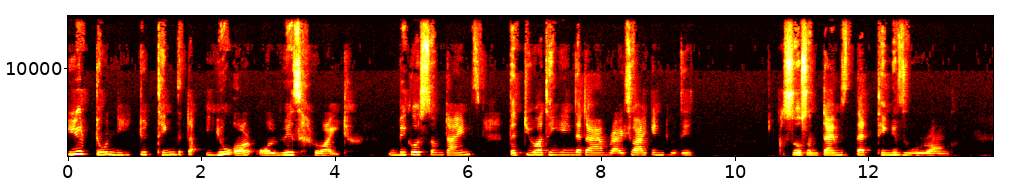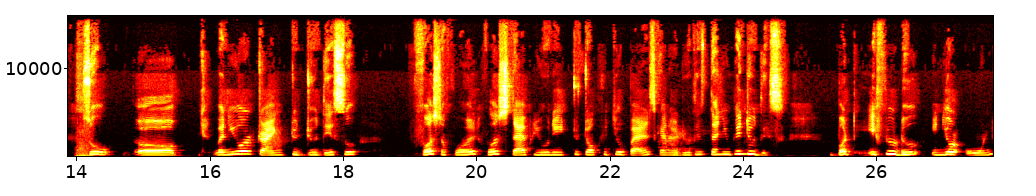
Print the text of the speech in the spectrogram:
you don't need to think that you are always right. Because sometimes that you are thinking that i am right so i can do this. So sometimes that thing is wrong. So uh when you are trying to do this so first of all first step you need to talk with your parents can i do this? Then you can do this. But if you do in your own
